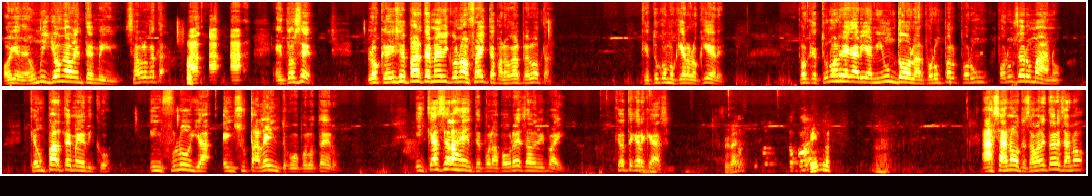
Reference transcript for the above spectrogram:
Oye, de un millón a 20 mil, ¿sabes lo que está? A- a- a- Entonces, lo que dice el parte médico no afecta para jugar pelota, que tú como quieras lo quieres. Porque tú no arriesgarías ni un dólar por un, por un, por un ser humano que un parte médico influya en su talento como pelotero. ¿Y qué hace la gente por la pobreza de mi país? ¿Qué usted cree que. Ujú. A Sanó, ¿te saben la historia de Sanó?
